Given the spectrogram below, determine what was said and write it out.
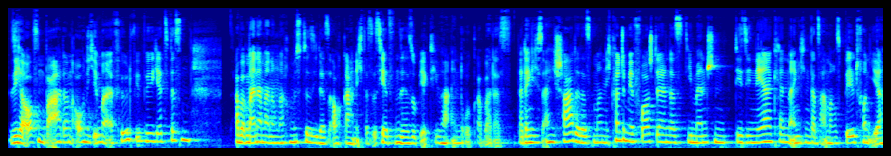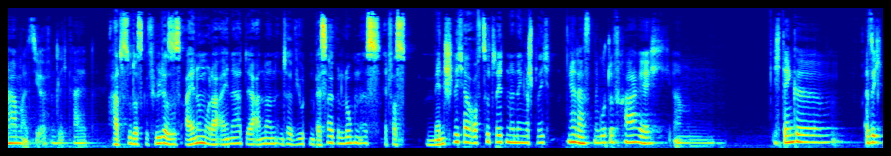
sie ja offenbar dann auch nicht immer erfüllt, wie wir jetzt wissen. Aber meiner Meinung nach müsste sie das auch gar nicht. Das ist jetzt ein sehr subjektiver Eindruck, aber das, da denke ich, ist eigentlich schade, dass man, ich könnte mir vorstellen, dass die Menschen, die sie näher kennen, eigentlich ein ganz anderes Bild von ihr haben als die Öffentlichkeit. Hattest du das Gefühl, dass es einem oder einer der anderen Interviewten besser gelungen ist, etwas menschlicher aufzutreten in den Gesprächen? Ja, das ist eine gute Frage. Ich, ähm, ich denke, also ich,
